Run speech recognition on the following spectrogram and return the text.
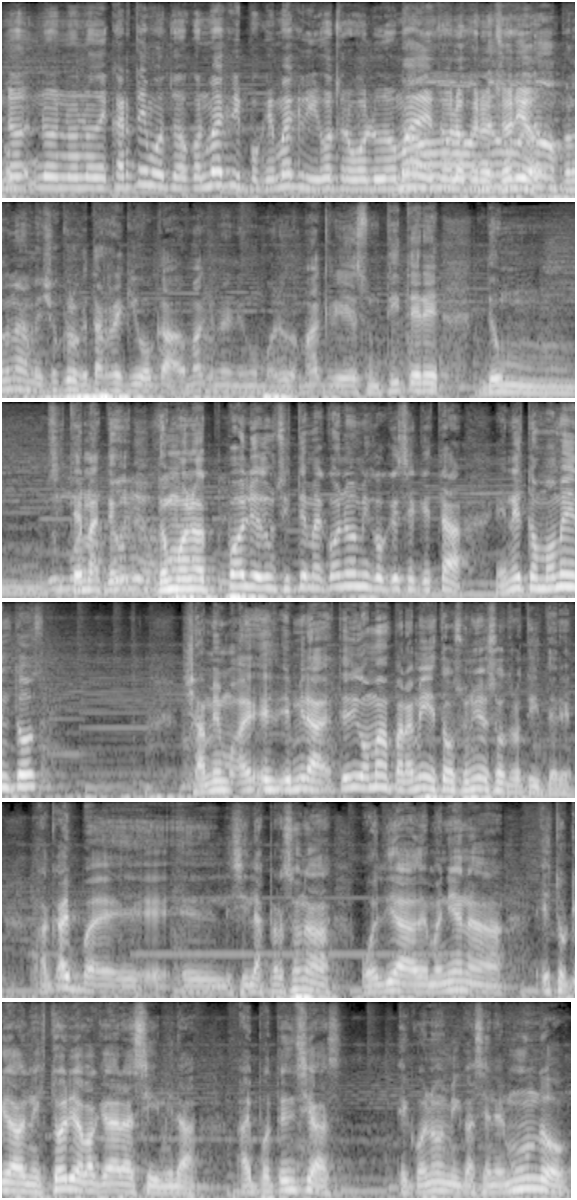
no, no, no, no descartemos todo con Macri, porque Macri es otro boludo más de todo lo que nos no, choreó. No, perdóname, yo creo que estás re equivocado. Macri no es ningún boludo. Macri es un títere de un, sistema, de, un- monopolio. de un monopolio, de un sistema económico que es el que está en estos momentos. Llamemos, eh, eh, mira, te digo más, para mí Estados Unidos es otro títere. Acá, eh, si las personas o el día de mañana esto queda en la historia, va a quedar así. Mira, hay potencias económicas en el mundo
